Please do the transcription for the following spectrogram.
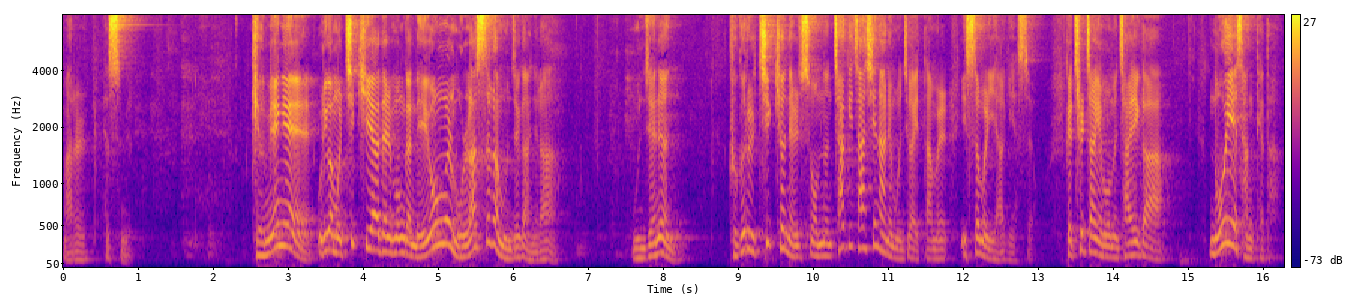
말을 했습니다. 겸행에 우리가 뭘 지켜야 될 뭔가 내용을 몰랐어가 문제가 아니라 문제는 그거를 지켜낼 수 없는 자기 자신 안에 문제가 있담을, 있음을 이야기했어요. 그 7장에 보면 자기가 노예 상태다.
